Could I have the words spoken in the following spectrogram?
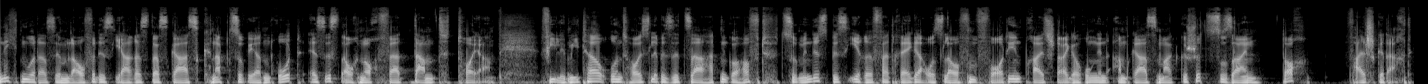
Nicht nur, dass im Laufe des Jahres das Gas knapp zu werden droht, es ist auch noch verdammt teuer. Viele Mieter und Häuslebesitzer hatten gehofft, zumindest bis ihre Verträge auslaufen, vor den Preissteigerungen am Gasmarkt geschützt zu sein. Doch falsch gedacht.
